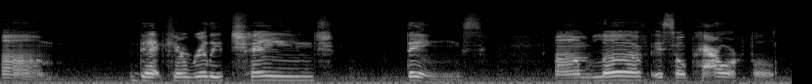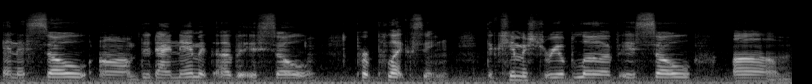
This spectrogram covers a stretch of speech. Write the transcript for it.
um, that can really change things. Um, love is so powerful and it's so, um, the dynamic of it is so perplexing. The chemistry of love is so, um,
